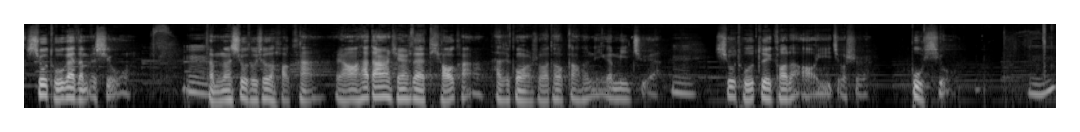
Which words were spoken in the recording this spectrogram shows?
修图该怎么修，嗯，怎么能修图修的好看？然后他当时其实是在调侃，他就跟我说：“他我告诉你一个秘诀，嗯，修图最高的奥义就是不修。”嗯，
